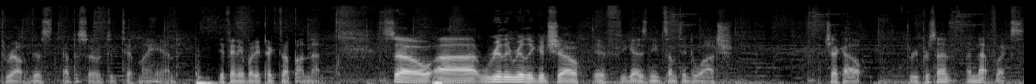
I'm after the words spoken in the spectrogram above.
throughout this episode to tip my hand, if anybody picked up on that. So, uh, really, really good show. If you guys need something to watch, check out 3% on Netflix.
